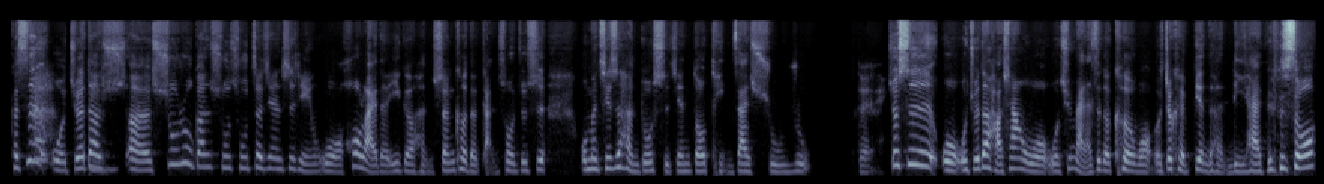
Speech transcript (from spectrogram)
可是我觉得，呃，输入跟输出这件事情，我后来的一个很深刻的感受就是，我们其实很多时间都停在输入。对，就是我，我觉得好像我我去买了这个课，我我就可以变得很厉害。比如说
